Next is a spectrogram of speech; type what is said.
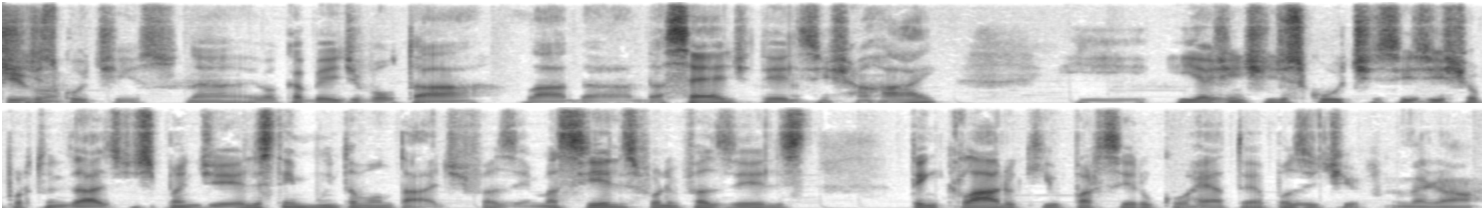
Positivo? discute isso, né? Eu acabei de voltar lá da, da sede deles em Shanghai e, e a gente discute se existe oportunidade de expandir. Eles têm muita vontade de fazer, mas se eles forem fazer, eles têm claro que o parceiro correto é positivo. Legal.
